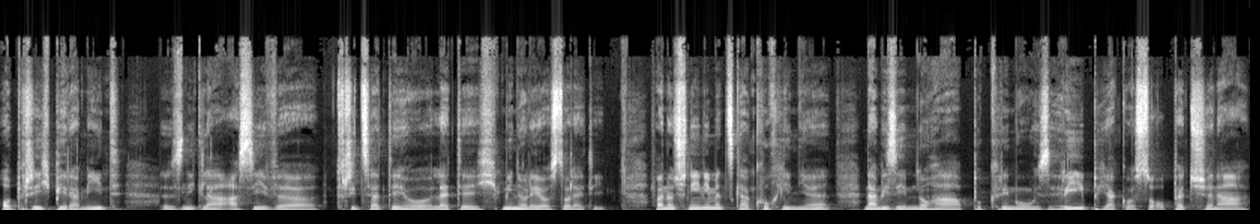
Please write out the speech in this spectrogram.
obřích pyramid vznikla asi v 30. letech minulého století. Vánoční německá kuchyně nabízí mnoha pokrymů z rýb, jako jsou pečená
